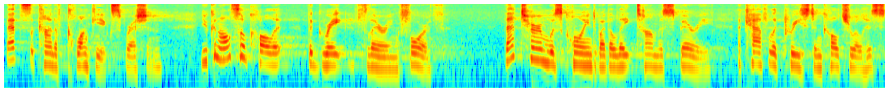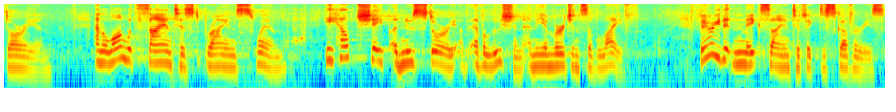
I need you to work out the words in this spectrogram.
That's a kind of clunky expression. You can also call it the Great Flaring Forth. That term was coined by the late Thomas Berry, a Catholic priest and cultural historian. And along with scientist Brian Swimme, he helped shape a new story of evolution and the emergence of life. Berry didn't make scientific discoveries.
